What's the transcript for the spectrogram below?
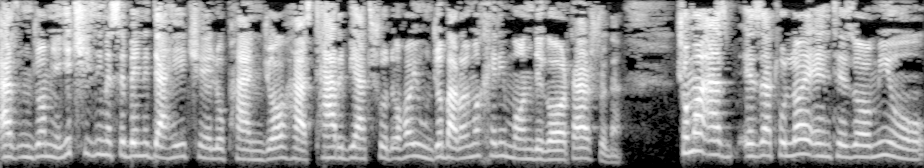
از اونجا میاد یه چیزی مثل بین دهه چهل و پنجاه هست. تربیت شده های اونجا برای ما خیلی ماندگارتر شدن. شما از عزت الله انتظامی و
